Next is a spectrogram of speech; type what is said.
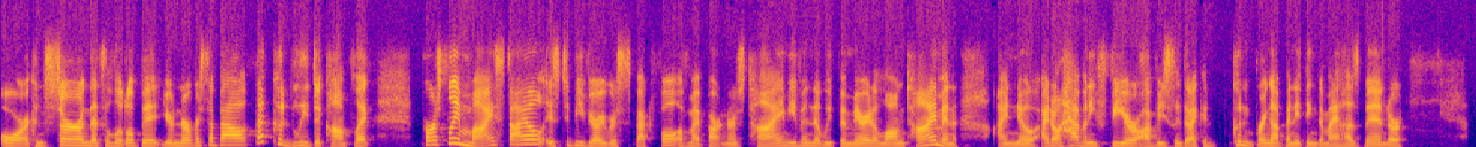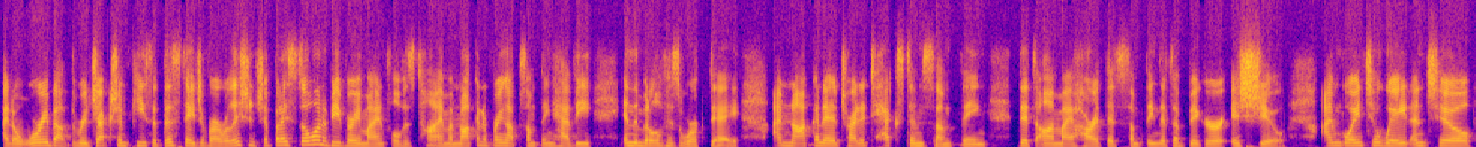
or a concern that's a little bit you're nervous about, that could lead to conflict. Personally, my style is to be very respectful of my partner's time, even though we've been married a long time. And I know I don't have any fear, obviously, that I could couldn't bring up anything to my husband or I don't worry about the rejection piece at this stage of our relationship, but I still want to be very mindful of his time. I'm not going to bring up something heavy in the middle of his workday. I'm not going to try to text him something that's on my heart that's something that's a bigger issue. I'm going to wait until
